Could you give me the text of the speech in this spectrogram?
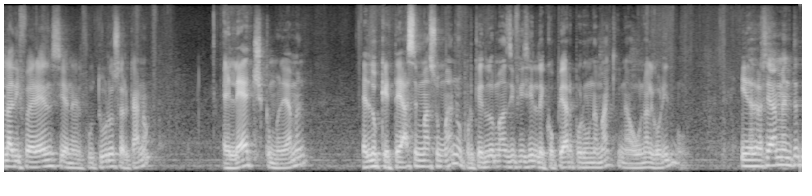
la diferencia en el futuro cercano, el edge, como le llaman, es lo que te hace más humano, porque es lo más difícil de copiar por una máquina o un algoritmo. Y desgraciadamente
